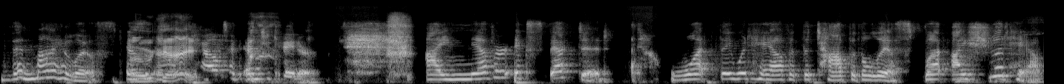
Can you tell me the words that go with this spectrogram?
than my list as okay. early childhood educator. I never expected what they would have at the top of the list, but I should have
